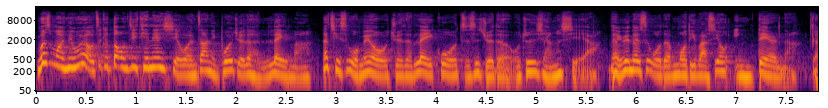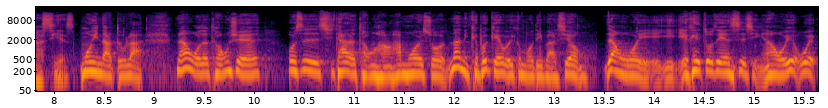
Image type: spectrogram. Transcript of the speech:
为什么你会有这个动机天天写文章？你不会觉得很累吗？那其实我没有觉得累过，只是觉得我就是想写啊。那因为那是我的 motivation in there 呢。Así es. Muy natural. 然后我的同学或是其他的同行，他们会说：“那你可不可以给我一个 motivation，让我也也也可以做这件事情？”然后我也我也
